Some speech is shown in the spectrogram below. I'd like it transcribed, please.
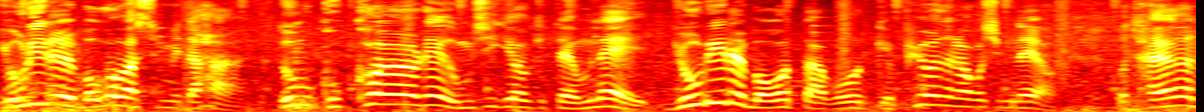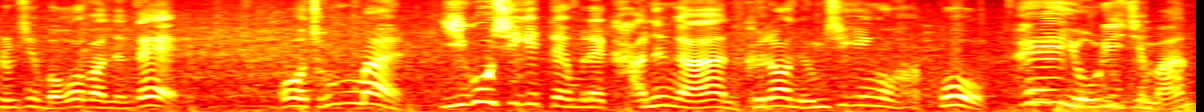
요리를 먹어봤습니다. 너무 고퀄의 음식이었기 때문에 요리를 먹었다고 이렇게 표현을 하고 싶네요. 뭐 다양한 음식 먹어봤는데 어, 정말 이곳이기 때문에 가능한 그런 음식인 것 같고 회 요리지만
